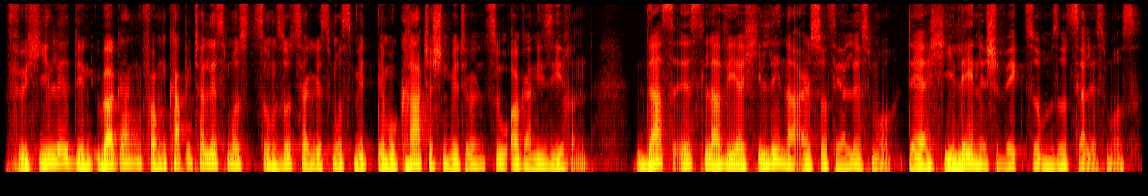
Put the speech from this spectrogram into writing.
für Chile den Übergang vom Kapitalismus zum Sozialismus mit demokratischen Mitteln zu organisieren – das ist La Via Chilena al Socialismo, der chilenische Weg zum Sozialismus.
